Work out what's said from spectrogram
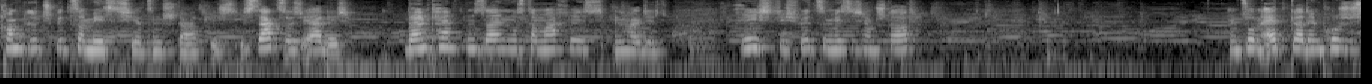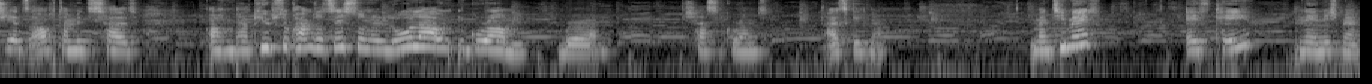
Komplett schwitzermäßig jetzt im Start. Ich, ich sag's euch ehrlich. Wenn Campen sein muss, dann mache ich. Ich bin halt jetzt richtig schwitzermäßig am Start. Und so ein Edgar, den pushe ich jetzt auch, damit ich halt auch ein paar Cubes bekomme. Sonst ist so eine Lola und ein Grom. Bruh. Ich hasse Groms. Als Gegner. Mein Teammate? AFK? Nee, nicht mehr.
